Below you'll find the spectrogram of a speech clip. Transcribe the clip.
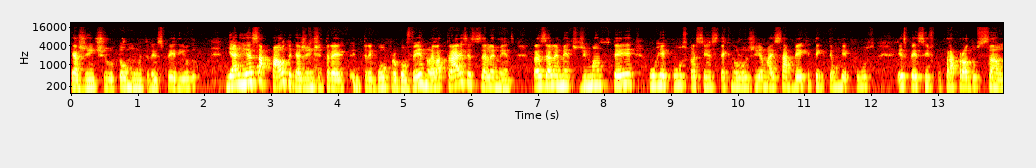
que a gente lutou muito nesse período. E aí essa pauta que a gente entregou para o governo, ela traz esses elementos, traz elementos de manter o recurso para ciência e tecnologia, mas saber que tem que ter um recurso específico para a produção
